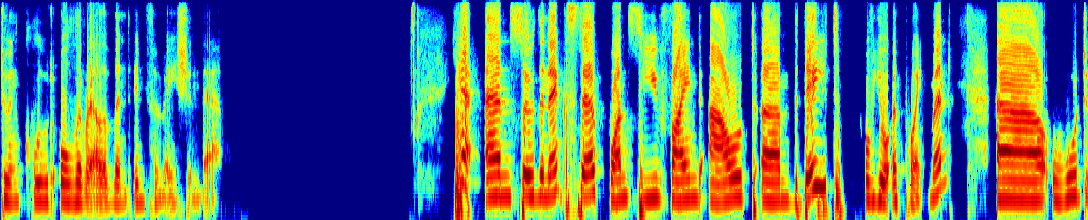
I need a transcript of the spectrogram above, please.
to include all the relevant information there yeah and so the next step once you find out um, the date of your appointment uh, would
